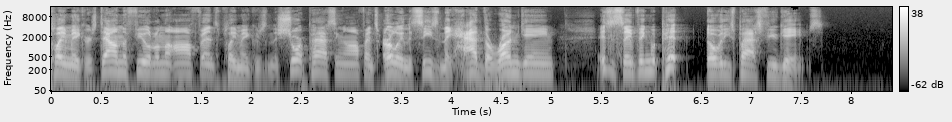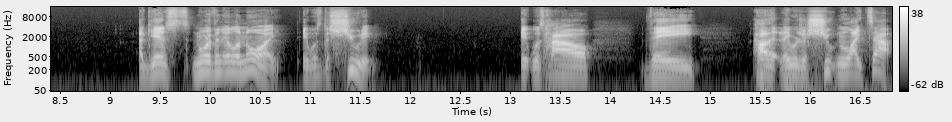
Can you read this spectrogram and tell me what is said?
Playmakers down the field on the offense, playmakers in the short passing offense. Early in the season, they had the run game. It's the same thing with Pitt over these past few games. Against Northern Illinois, it was the shooting. It was how they how they were just shooting lights out.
